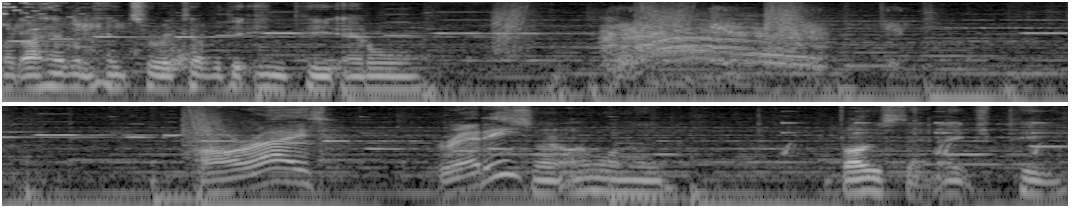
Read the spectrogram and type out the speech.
Like, I haven't had to recover the MP at all. All right, ready? So I wanted both at HP.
